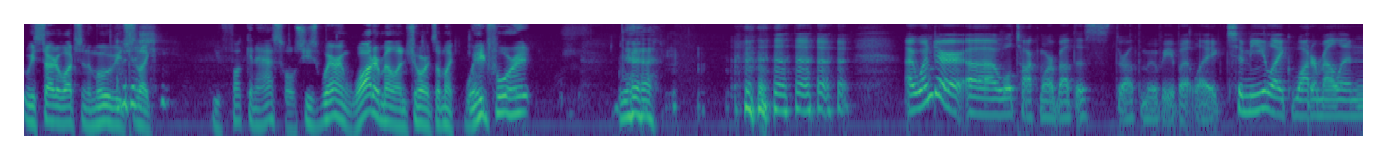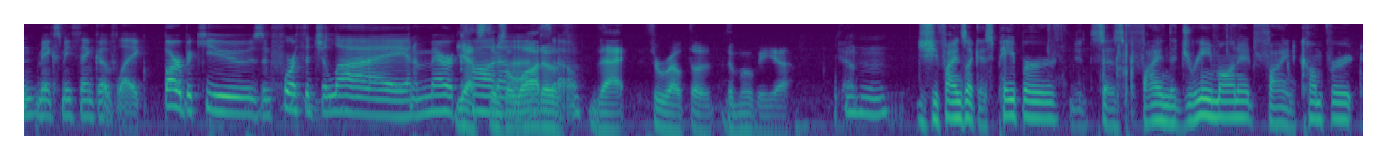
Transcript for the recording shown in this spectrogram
we started watching the movie. She's like, "You fucking asshole!" She's wearing watermelon shorts. I'm like, "Wait for it." Yeah. I wonder. Uh, we'll talk more about this throughout the movie, but like to me, like watermelon makes me think of like barbecues and Fourth of July and Americana. Yes, there's a lot of that throughout the the movie. Yeah. she finds like his paper. It says "Find the dream" on it. Find comfort.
